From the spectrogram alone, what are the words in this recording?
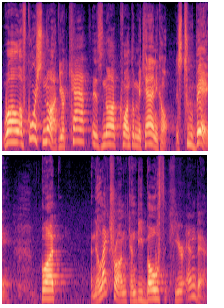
Well, of course not. Your cat is not quantum mechanical. It's too big. But an electron can be both here and there.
